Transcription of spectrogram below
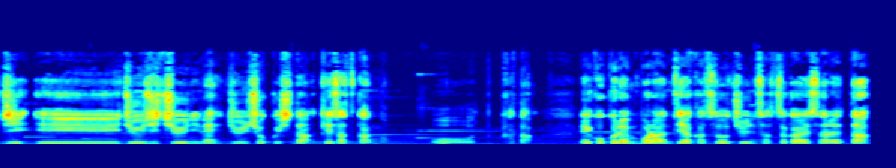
次、従事中にね、殉職した警察官の方、え国連ボランティア活動中に殺害された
